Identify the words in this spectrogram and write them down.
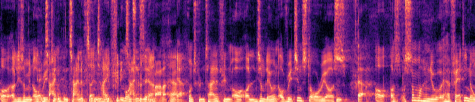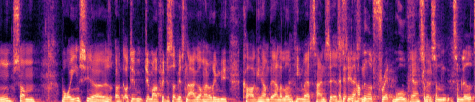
Og, og ligesom en Ja, en tegne- en tegnefilm, en tegnefilm undskyld, tegneserien var der, ja. ja. undskyld, en tegnefilm Og, og ligesom lave en origin story også ja. og, og, og så må han jo have fat i nogen som Hvor en siger Og, og det, det er meget fedt, det sad vi og snakkede om Han er rimelig cocky ham der Han har lavet en hel masse tegneserier Ja, det, det er ham, der hedder Fred Wolf, Ja, ja, som, kan- som, som lavede kan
